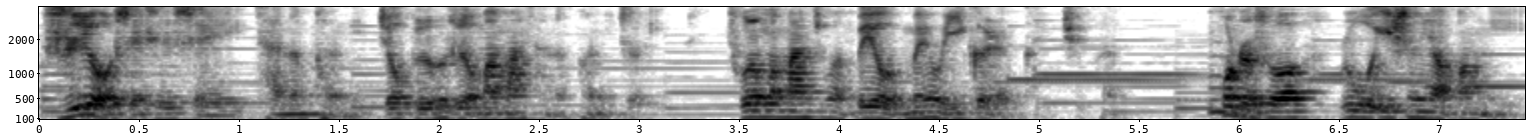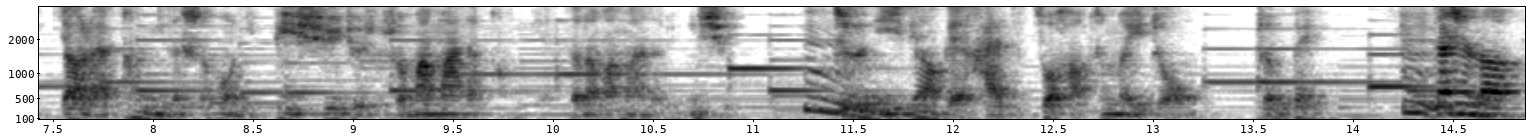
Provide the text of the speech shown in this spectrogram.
只有谁谁谁才能碰你，就比如说只有妈妈才能碰你这里，除了妈妈之外，没有没有一个人可以去碰。或者说，如果医生要帮你要来碰你的时候，你必须就是说妈妈在旁边，得到妈妈的允许。嗯这个你一定要给孩子做好这么一种准备。嗯但是呢，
